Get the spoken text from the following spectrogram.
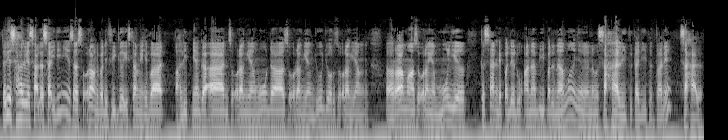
jadi Sahal bin Sa'ad Sa'id ini adalah seorang daripada figure Islam yang hebat, ahli perniagaan, seorang yang muda, seorang yang jujur, seorang yang uh, ramah, seorang yang mulia. Kesan daripada doa Nabi pada namanya, nama Sahal itu tadi tuan-tuan eh? Sahal.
